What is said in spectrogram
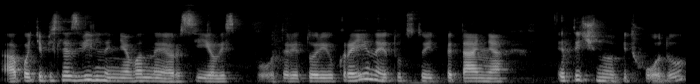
А потім, після звільнення, вони розсіялись по території України. І тут стоїть питання етичного підходу.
